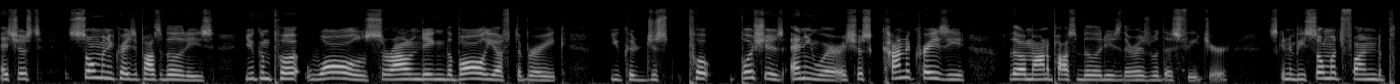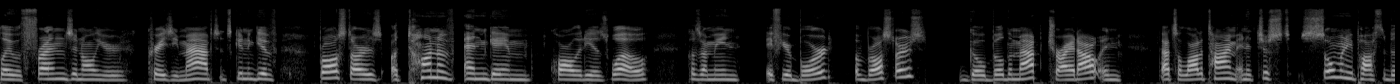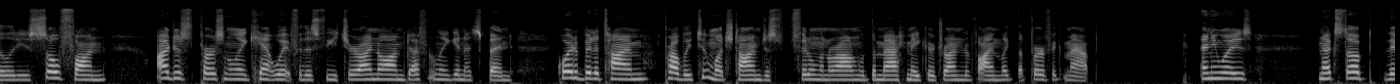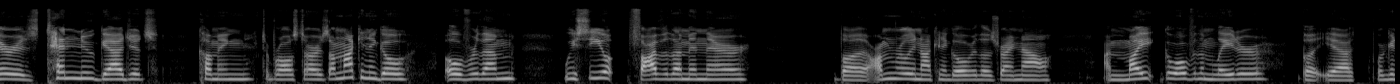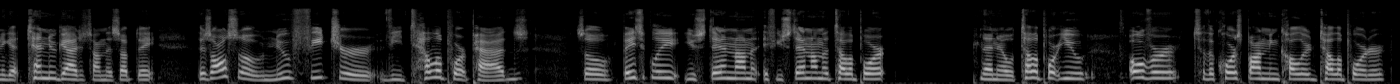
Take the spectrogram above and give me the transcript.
It's just so many crazy possibilities. You can put walls surrounding the ball you have to break. You could just put bushes anywhere. It's just kind of crazy the amount of possibilities there is with this feature. It's going to be so much fun to play with friends and all your crazy maps. It's going to give Brawl Stars a ton of endgame quality as well. Because, I mean, if you're bored of Brawl Stars, go build a map, try it out, and that's a lot of time. And it's just so many possibilities, so fun. I just personally can't wait for this feature. I know I'm definitely going to spend quite a bit of time, probably too much time, just fiddling around with the map maker trying to find like the perfect map. Anyways, next up, there is 10 new gadgets coming to Brawl Stars. I'm not going to go over them. We see five of them in there, but I'm really not going to go over those right now. I might go over them later, but yeah, we're going to get 10 new gadgets on this update. There's also new feature, the teleport pads. So basically, you stand on if you stand on the teleport, then it'll teleport you over to the corresponding colored teleporter.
